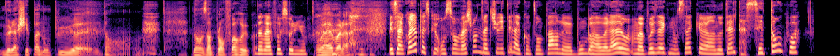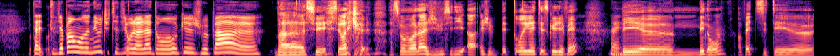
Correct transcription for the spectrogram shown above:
me lâchaient pas non plus euh, dans, dans un plan foireux. Quoi. Dans la fosse au lion. Ouais, voilà. mais c'est incroyable parce qu'on sent vachement de maturité là quand on parle. Bon, bah voilà, on m'a posé avec mon sac un hôtel, t'as 7 ans quoi. Il n'y a pas un moment donné où tu t'es dit, oh là là, donc ok, je veux pas. Euh. Bah, c'est vrai que à ce moment-là, je me suis dit, ah, j'ai peut-être trop regretté ce que j'ai fait. Mais, euh, mais non, en fait, c'était. Euh,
